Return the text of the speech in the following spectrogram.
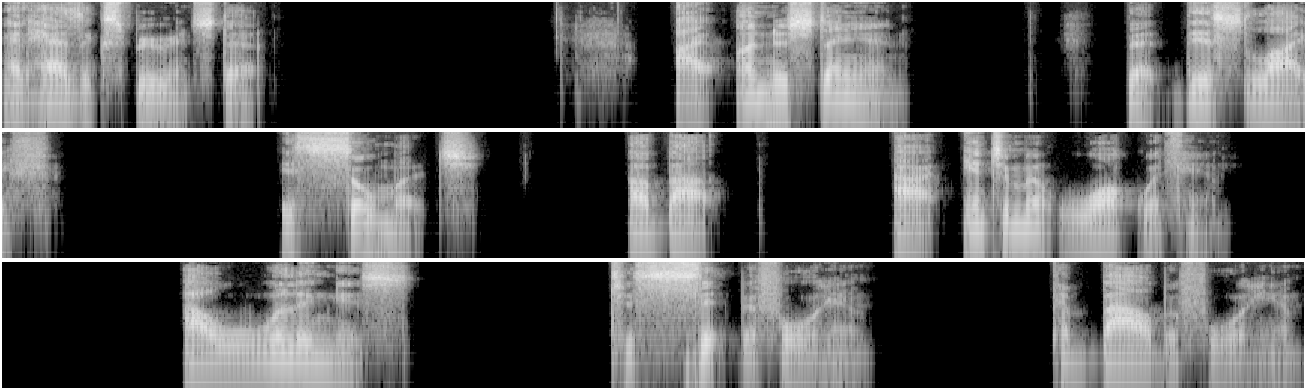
and has experienced that. I understand that this life is so much about our intimate walk with Him, our willingness to sit before Him, to bow before Him,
